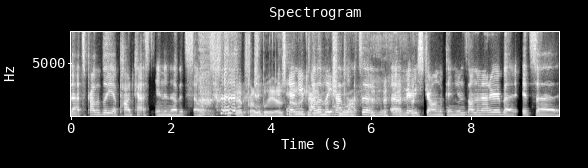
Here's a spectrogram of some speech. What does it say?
that's probably a podcast in and of itself. it probably is. and you probably have more. lots of uh, very strong opinions on the matter, but it's uh,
